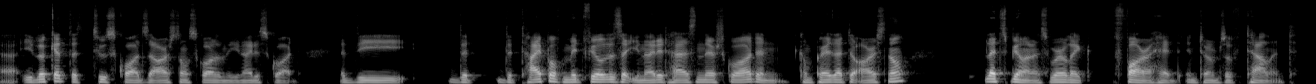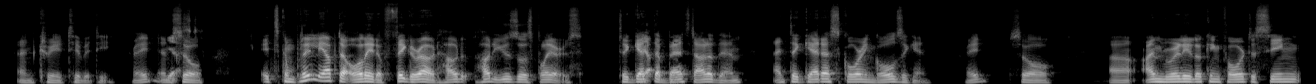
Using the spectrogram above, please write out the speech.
uh, you look at the two squads, the Arsenal squad and the United squad. The the the type of midfielders that United has in their squad and compare that to Arsenal, let's be honest, we're like far ahead in terms of talent and creativity, right? And yes. so it's completely up to Ole to figure out how to how to use those players to get yep. the best out of them and to get us scoring goals again, right? So uh, I'm really looking forward to seeing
